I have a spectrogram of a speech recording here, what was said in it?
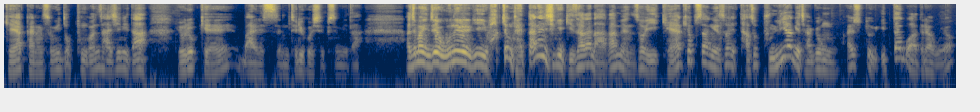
계약 가능성이 높은 건 사실이다. 이렇게 말씀드리고 싶습니다. 하지만 이제 오늘 이 확정됐다는 식의 기사가 나가면서 이 계약 협상에서 다소 불리하게 작용할 수도 있다고 하더라고요.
